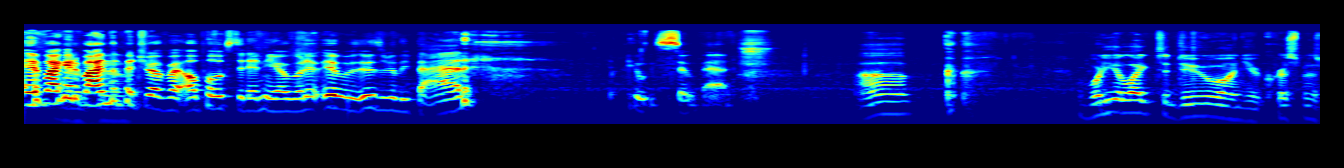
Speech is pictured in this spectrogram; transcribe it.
if I could find the picture of it, I'll post it in here. But it, it was it was really bad. it was so bad. Um, what do you like to do on your Christmas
